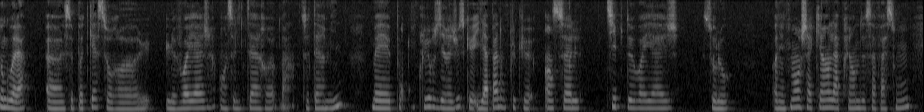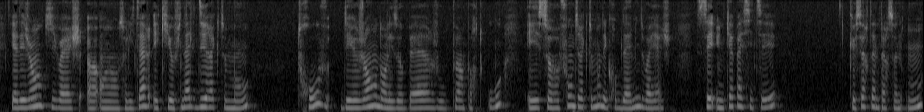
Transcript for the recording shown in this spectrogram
Donc voilà, euh, ce podcast sur euh, le voyage en solitaire ben, se termine. Mais pour conclure, je dirais juste qu'il n'y a pas non plus qu'un seul type de voyage solo. Honnêtement, chacun l'appréhende de sa façon. Il y a des gens qui voyagent en solitaire et qui au final directement trouvent des gens dans les auberges ou peu importe où et se refont directement des groupes d'amis de voyage. C'est une capacité que certaines personnes ont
